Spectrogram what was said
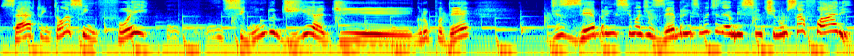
Certo? Então, assim, foi um, um segundo dia de grupo D de zebra em cima de zebra em cima de zebra. Eu me senti num safari.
